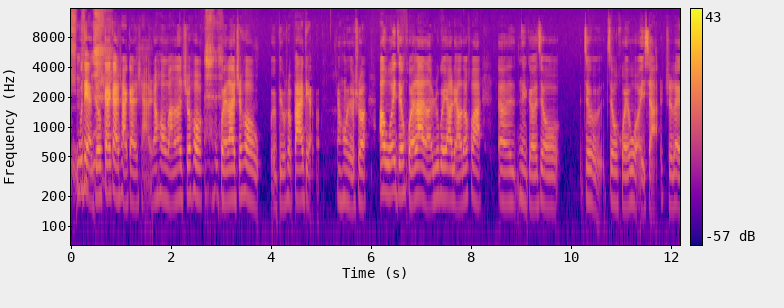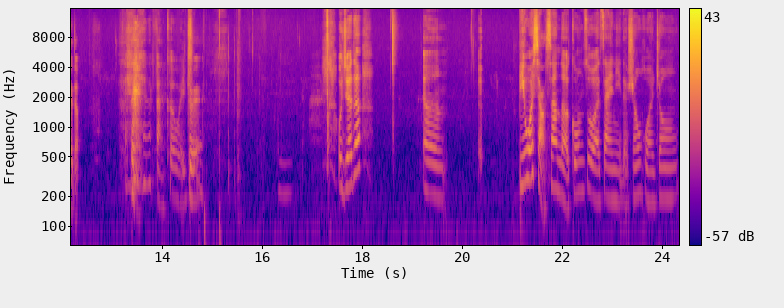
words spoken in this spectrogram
五点就该干啥干啥，然后完了之后回来之后，呃，比如说八点了，然后我就说啊，我已经回来了，如果要聊的话，呃，那个就就就回我一下之类的，对，反客为主。对，嗯，我觉得，嗯，比我想象的工作在你的生活中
